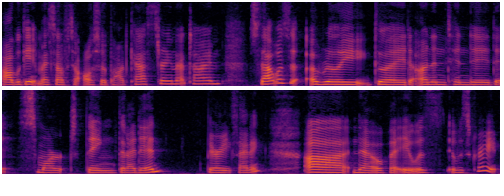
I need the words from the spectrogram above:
obligate myself to also podcast during that time. So that was a really good, unintended, smart thing that I did. Very exciting. Uh, no, but it was it was great.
